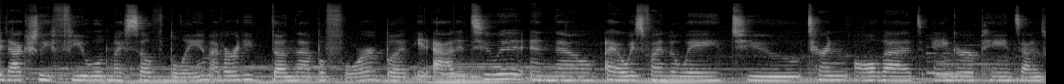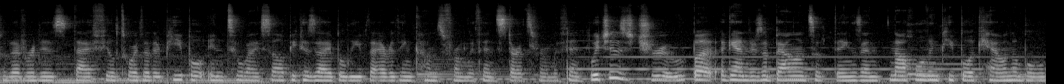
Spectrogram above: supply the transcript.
it actually fueled my self blame. I've already done that before, but it added to it. And now I always find a way to turn all that anger, pain, sadness, whatever it is that I feel towards other people into myself because I believe that everything everything comes from within, starts from within, which is true. But again, there's a balance of things and not holding people accountable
